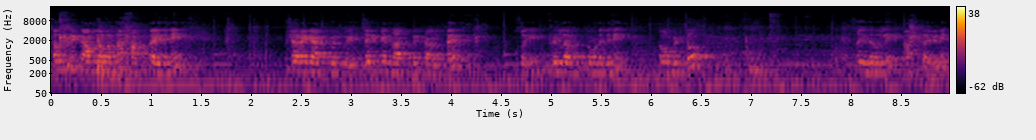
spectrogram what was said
ಸಲ್ಫ್ರಿಕ್ ಆಮ್ಲವನ್ನ ಹಾಕ್ತಾ ಇದ್ದೀನಿ. ಹುಷಾರಾಗಿ ಹಾಕ್ಬೇಕು, ಎಚ್ಚರಿಕೆಯಿಂದ ಹಾಕ್ಬೇಕಾಗುತ್ತೆ. ಸೊ ಈ ಫಿಲ್ಲರ್ ತಗೊಂಡಿದ್ದೀನಿ. ತಗೊಂಡ್ಬಿಟ್ಟು ಸೊ ಇದರಲ್ಲಿ ಹಾಕ್ತಾ ಇದ್ದೀನಿ.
